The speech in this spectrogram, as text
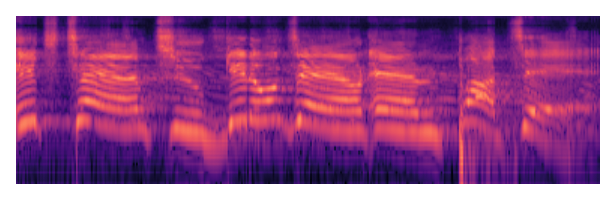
It's time to get on down and party.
